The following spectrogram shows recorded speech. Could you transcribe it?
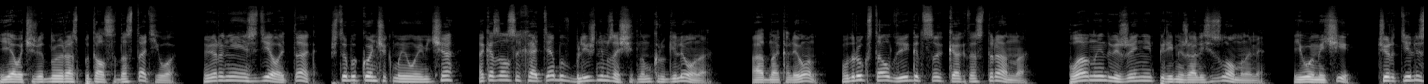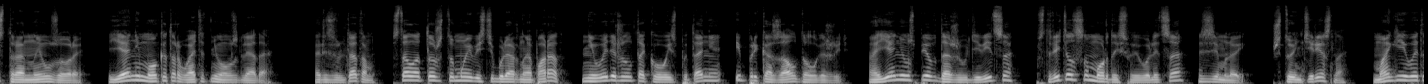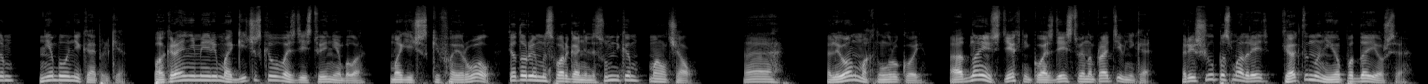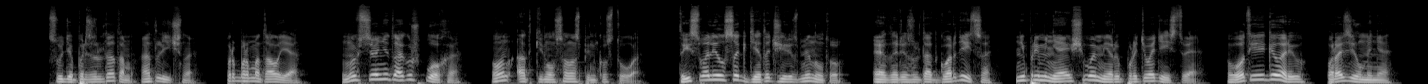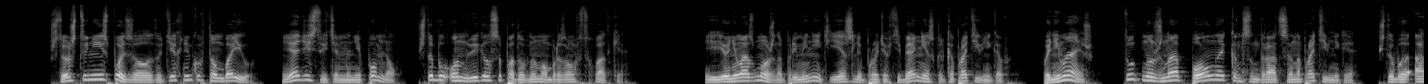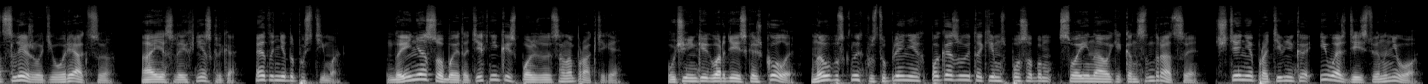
Я в очередной раз пытался достать его, Вернее, сделать так, чтобы кончик моего меча оказался хотя бы в ближнем защитном круге Леона. Однако Леон вдруг стал двигаться как-то странно. Плавные движения перемежались изломанными. Его мечи чертили странные узоры. Я не мог оторвать от него взгляда. Результатом стало то, что мой вестибулярный аппарат не выдержал такого испытания и приказал долго жить. А я, не успев даже удивиться, встретился мордой своего лица с землей. Что интересно, магии в этом не было ни капельки. По крайней мере, магического воздействия не было. Магический фаервол, который мы сварганили с умником, молчал. Эх, Леон махнул рукой. Одна из техник воздействия на противника. Решил посмотреть, как ты на нее поддаешься. Судя по результатам, отлично. Пробормотал я. Ну все не так уж плохо. Он откинулся на спинку стула. Ты свалился где-то через минуту. Это результат гвардейца, не применяющего меры противодействия. Вот я и говорю, поразил меня. Что ж ты не использовал эту технику в том бою? Я действительно не помнил, чтобы он двигался подобным образом в схватке. Ее невозможно применить, если против тебя несколько противников. Понимаешь, тут нужна полная концентрация на противнике, чтобы отслеживать его реакцию, а если их несколько, это недопустимо. Да и не особо эта техника используется на практике. Ученики гвардейской школы на выпускных выступлениях показывают таким способом свои навыки концентрации, чтения противника и воздействия на него.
